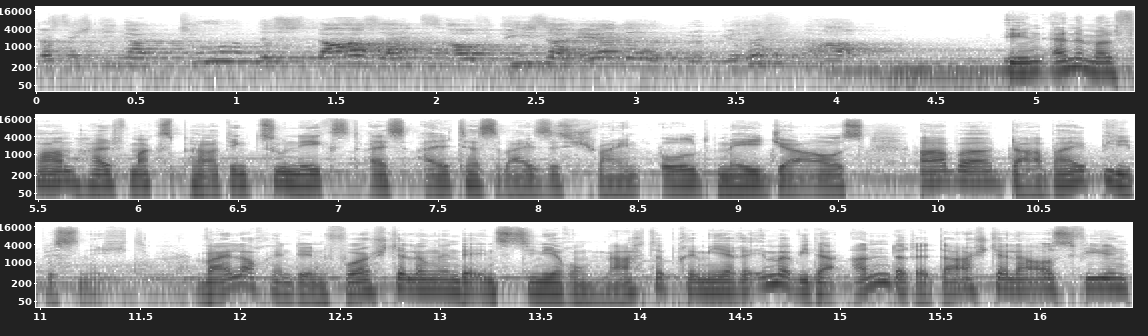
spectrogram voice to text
dass ich die Natur des Daseins auf dieser Erde begriffen habe. In Animal Farm half Max Pörting zunächst als altersweises Schwein Old Major aus, aber dabei blieb es nicht. Weil auch in den Vorstellungen der Inszenierung nach der Premiere immer wieder andere Darsteller ausfielen,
